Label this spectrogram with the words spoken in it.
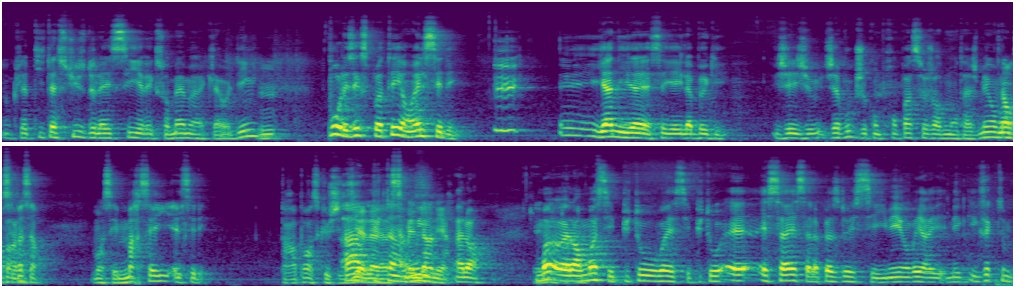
Donc la petite astuce de la SCI avec soi-même, avec la holding, Mm. pour les exploiter en LCD. Yann, il a, ça y est, il a bugué. J'avoue que je comprends pas ce genre de montage, mais on Non, c'est pas ça. Moi, c'est Marseille LCD. Par rapport à ce que j'ai dit Ah, à la putain, semaine oui. dernière. Alors, Et moi, alors moi, c'est plutôt, ouais, c'est plutôt SAS à la place de SCI, mais on va y arriver. Mais exactement.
